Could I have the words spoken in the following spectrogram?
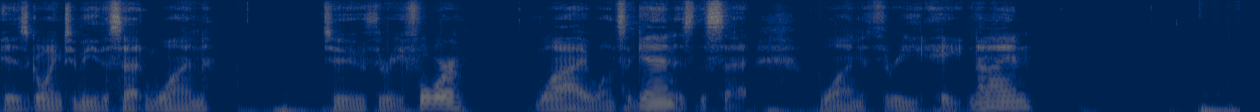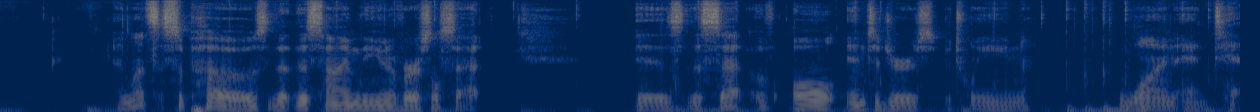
is going to be the set 1, 2, 3, 4. y, once again, is the set 1, 3, 8, 9. And let's suppose that this time the universal set is the set of all integers between 1 and 10.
